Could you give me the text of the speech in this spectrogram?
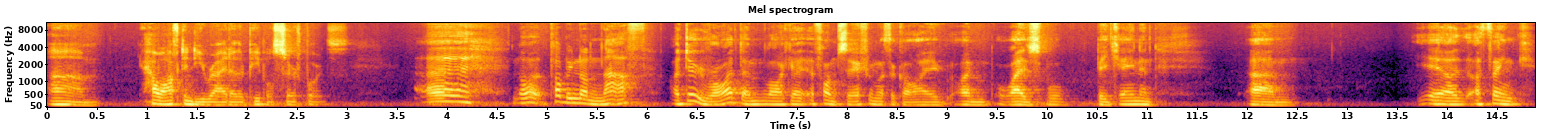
Um, how often do you ride other people's surfboards? Uh, not probably not enough. I do ride them. Like uh, if I'm surfing with a guy, I'm always will be keen. And um, yeah, I, I think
